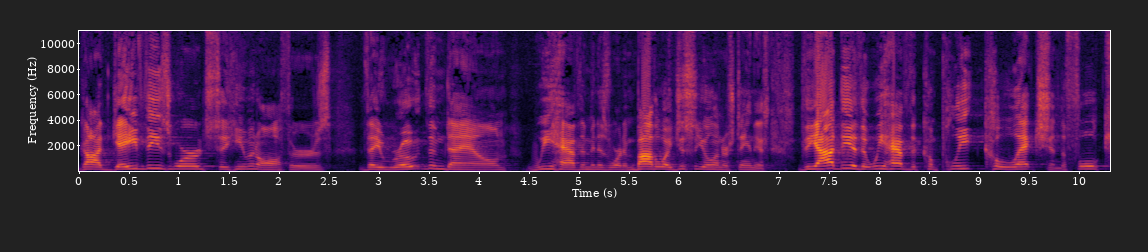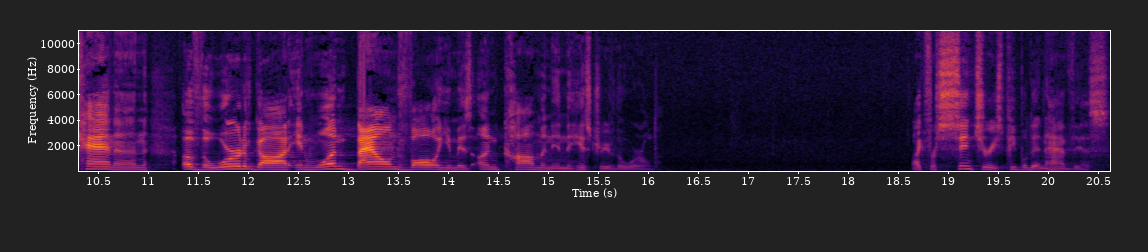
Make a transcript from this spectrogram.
God gave these words to human authors. They wrote them down. We have them in His Word. And by the way, just so you'll understand this, the idea that we have the complete collection, the full canon of the Word of God in one bound volume is uncommon in the history of the world. Like for centuries, people didn't have this.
